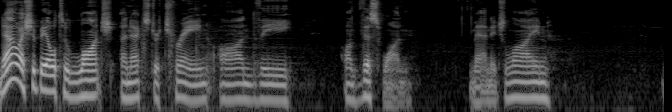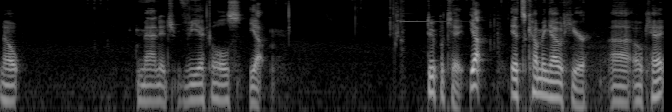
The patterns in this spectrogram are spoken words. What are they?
Now I should be able to launch an extra train on the on this one. Manage line. No. Manage vehicles. Yep. Duplicate. Yep. It's coming out here. Uh, okay.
